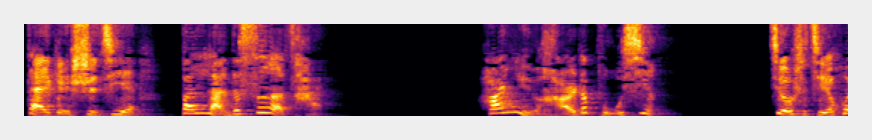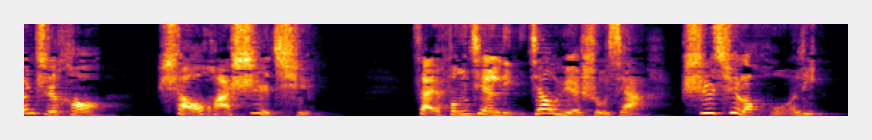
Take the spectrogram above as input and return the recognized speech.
带给世界斑斓的色彩，而女孩的不幸。就是结婚之后韶华逝去，在封建礼教约束下失去了活力，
